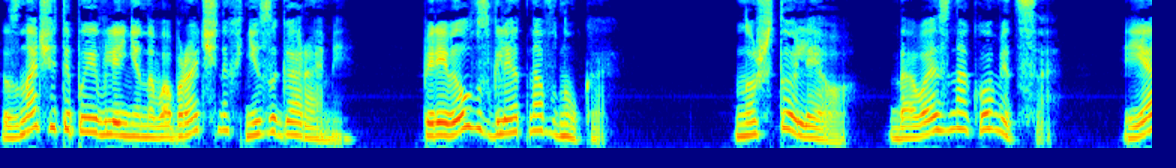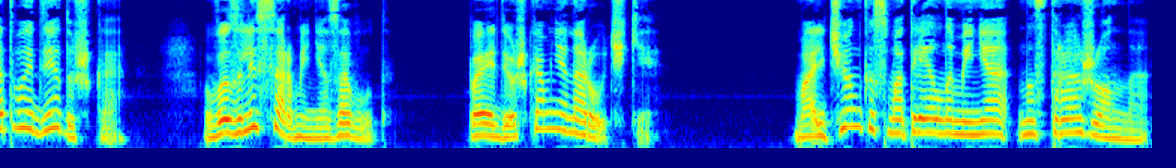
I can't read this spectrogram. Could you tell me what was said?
«Значит, и появление новобрачных не за горами». Перевел взгляд на внука. «Ну что, Лео, давай знакомиться. Я твой дедушка, Возлисар меня зовут. Пойдешь ко мне на ручки?» Мальчонка смотрел на меня настороженно,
